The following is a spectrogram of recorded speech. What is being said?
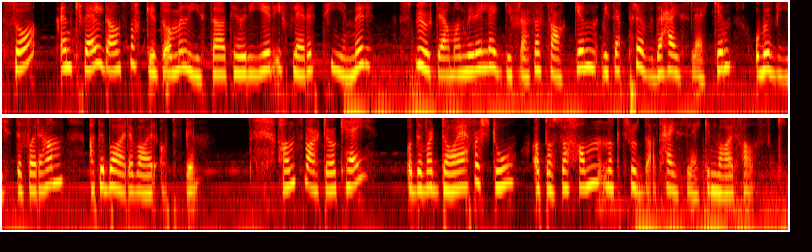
Så, en kveld da han snakket om Elisa-teorier i flere timer, spurte jeg om han ville legge fra seg saken hvis jeg prøvde heisleken og beviste for han at det bare var oppspinn. Han svarte ok, og det var da jeg forsto at også han nok trodde at heisleken var falsk.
